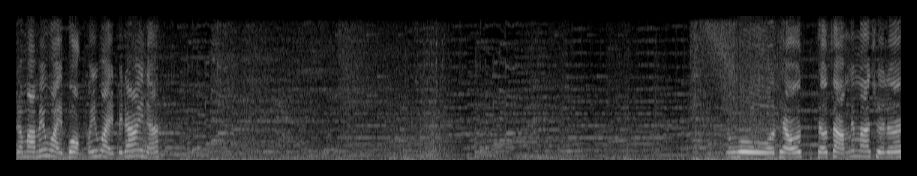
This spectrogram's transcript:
จะมาไม่ไหวบอกไม่ไหวไม่ได้นะ อ้โห แถวแถวสามไม่มาเฉยเลย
